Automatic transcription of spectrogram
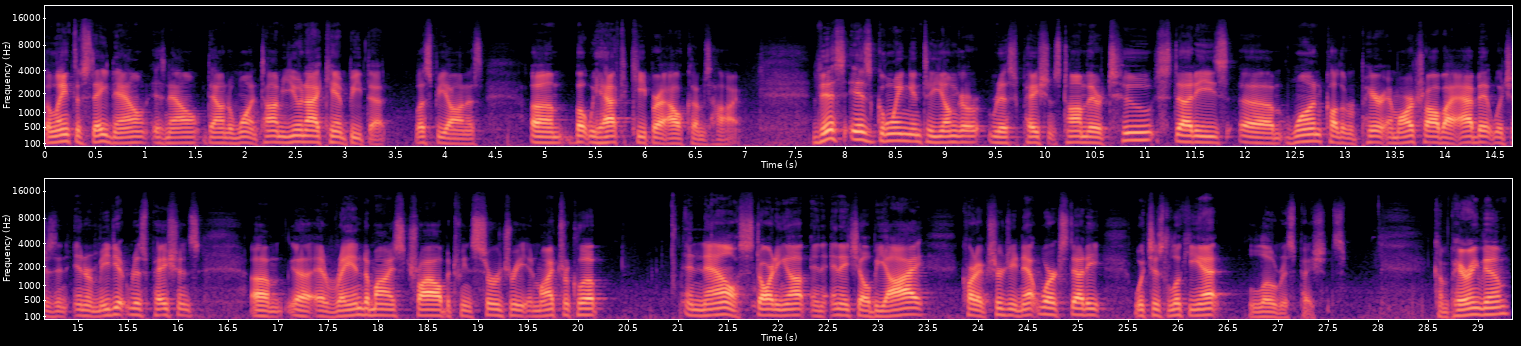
The length of stay down is now down to one. Tom, you and I can't beat that. Let's be honest. Um, but we have to keep our outcomes high. This is going into younger risk patients. Tom, there are two studies. Um, one called the Repair MR trial by Abbott, which is in intermediate risk patients, um, uh, a randomized trial between surgery and MitraClip. And now starting up an NHLBI cardiac surgery network study, which is looking at low risk patients. Comparing them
